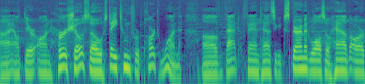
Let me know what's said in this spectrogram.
out there on her show. So stay tuned for part one of that fantastic experiment. We'll also have our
